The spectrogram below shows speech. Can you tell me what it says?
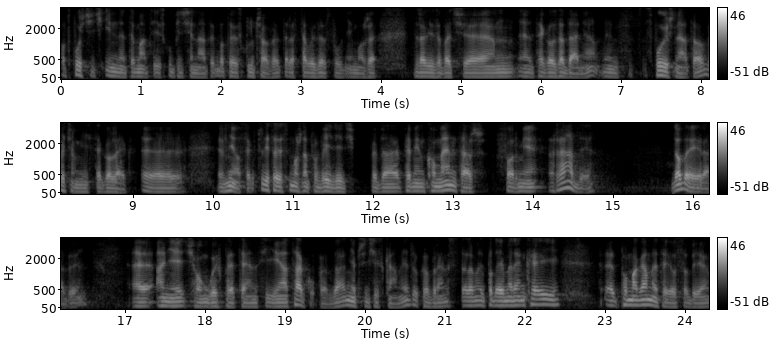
odpuścić inne tematy i skupić się na tym, bo to jest kluczowe. Teraz cały zespół nie może zrealizować e, tego zadania, więc spójrz na to, wyciągnij z tego lek- e, wniosek. Czyli to jest, można powiedzieć, pewien komentarz w formie rady, dobrej rady, e, a nie ciągłych pretensji i ataku, prawda? Nie przyciskamy, tylko wręcz staramy, podajemy rękę i pomagamy tej osobie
